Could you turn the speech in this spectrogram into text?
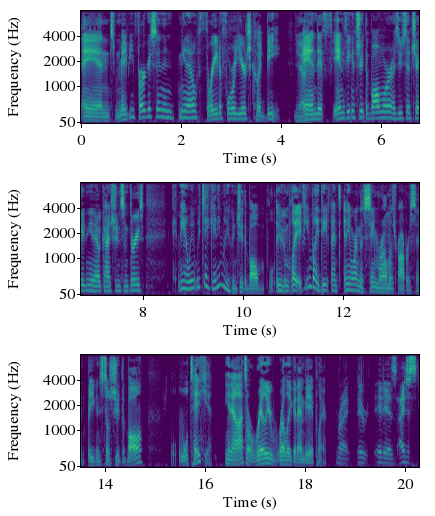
and maybe Ferguson in you know three to four years could be. Yeah. And if and if he can shoot the ball more, as you said, Shaden, you know, kind of shooting some threes. Man, we, we take anyone who can shoot the ball, who can play. If you can play defense anywhere in the same realm as Roberson, but you can still shoot the ball, we'll take you. You know, that's a really, really good NBA player. Right. It, it is. I just,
